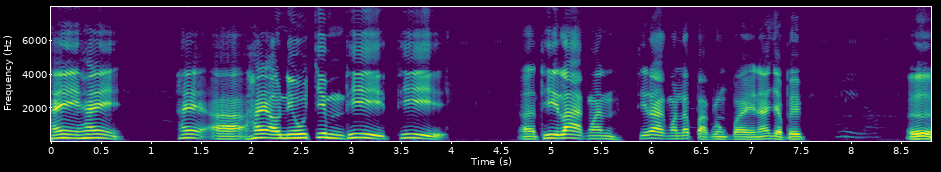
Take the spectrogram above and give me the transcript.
ให้ให้ให้อ่าให้เอานิ้วจิ้มที่ที่อ่าที่รากมันที่รากมันแล้วปักลงไปนะอย่าไป เออ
